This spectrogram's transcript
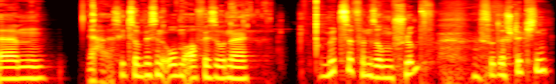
Ähm, ja, es sieht so ein bisschen oben auf wie so eine Mütze von so einem Schlumpf, so das Stückchen.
